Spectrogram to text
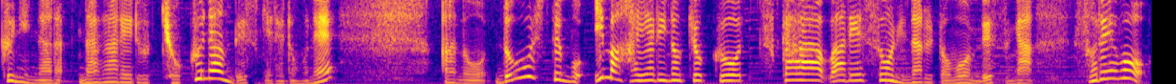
クになら流れる曲なんですけれどもね。あのどうしても今流行りの曲を使われそうになると思うんですがそれを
